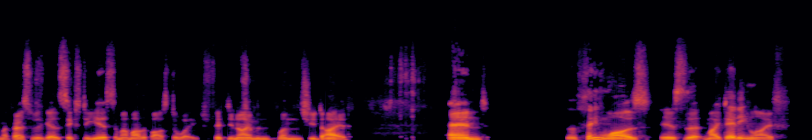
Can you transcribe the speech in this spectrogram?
My parents were together 60 years, so my mother passed away, 59 when, when she died. And the thing was, is that my dating life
